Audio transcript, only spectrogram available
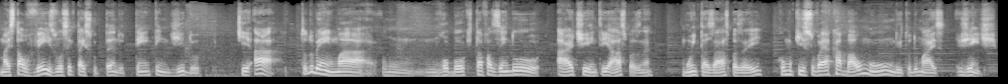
Mas talvez você que está escutando tenha entendido que, ah, tudo bem, uma, um, um robô que está fazendo arte, entre aspas, né? Muitas aspas aí, como que isso vai acabar o mundo e tudo mais. Gente,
